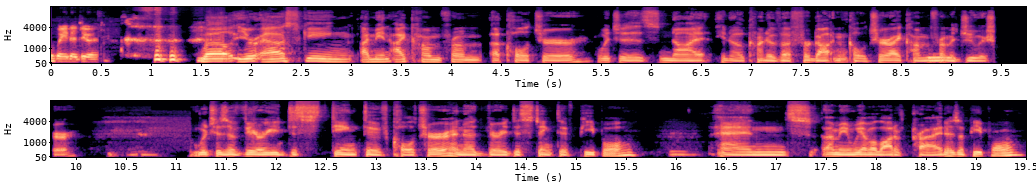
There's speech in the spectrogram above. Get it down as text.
the way to do it? well, you're asking, I mean, I come from a culture which is not, you know, kind of a forgotten culture. I come mm-hmm. from a Jewish culture. Which is a very distinctive culture and a very distinctive people. Mm. And I mean, we have a lot of pride as a people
